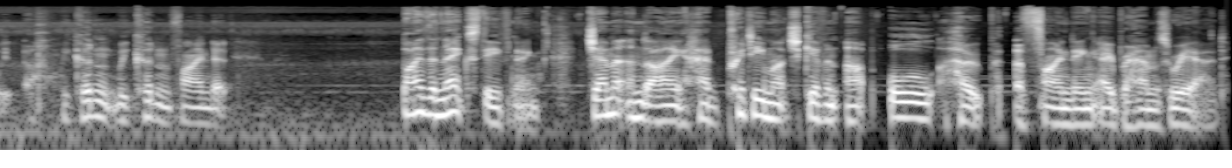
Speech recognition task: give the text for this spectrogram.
we, oh, we couldn't we couldn't find it. By the next evening, Gemma and I had pretty much given up all hope of finding Abraham's riad.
